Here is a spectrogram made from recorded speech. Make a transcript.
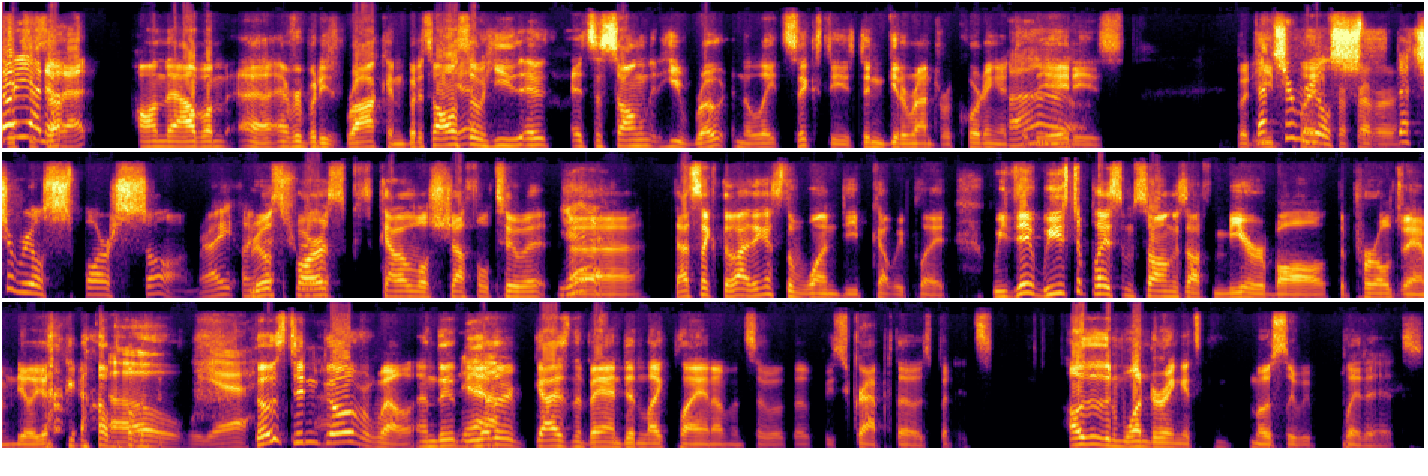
Oh yeah, I know that. on the album uh, Everybody's Rocking, but it's also he it- it's a song that he wrote in the late 60s, didn't get around to recording it till Oh. the 80s. But That's a real forever. that's a real sparse song, right? Like, real sparse, it's got a little shuffle to it. Yeah. Uh, that's like the I think it's the one deep cut we played. We did we used to play some songs off Mirror Ball, the Pearl Jam Neil Young album. Oh, yeah. Those didn't go over well, and the, Yeah. the other guys in the band didn't like playing them, and so we scrapped those. But it's other than wondering, it's mostly we play the hits.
